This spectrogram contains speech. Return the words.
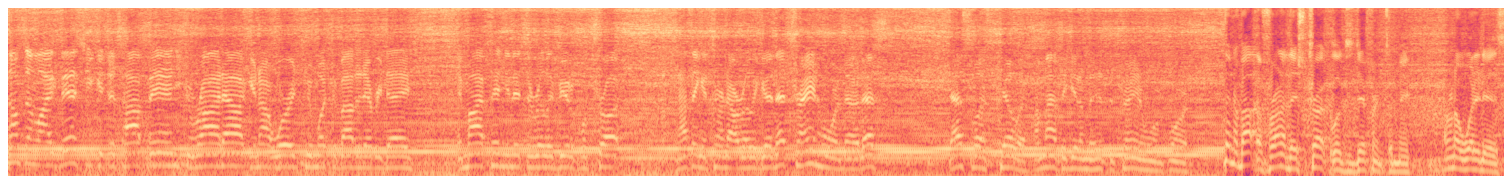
something like this. You can just hop in, you can ride out. You're not worried too much about it every day. In my opinion, it's a really beautiful truck, and I think it turned out really good. That train horn, though, that's that's what's killer. I'm gonna have to get him to hit the train horn for us. Something about the front of this truck looks different to me. I don't know what it is.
